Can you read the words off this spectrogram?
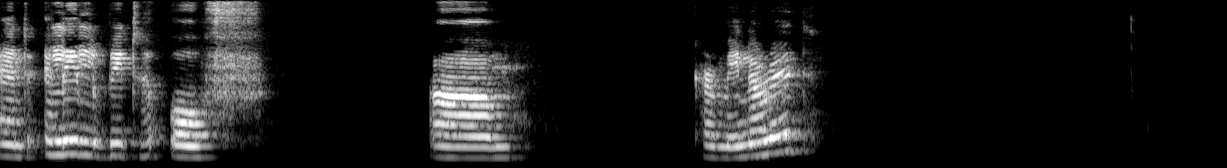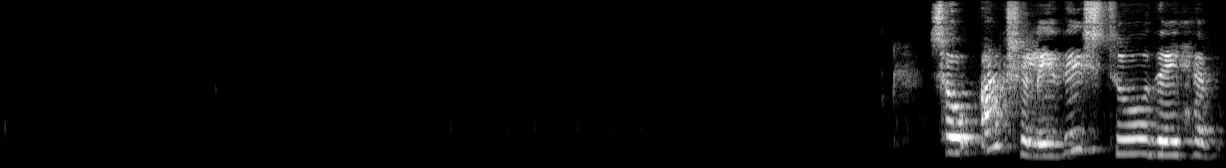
and a little bit of um, Carmina red. So actually these two, they have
